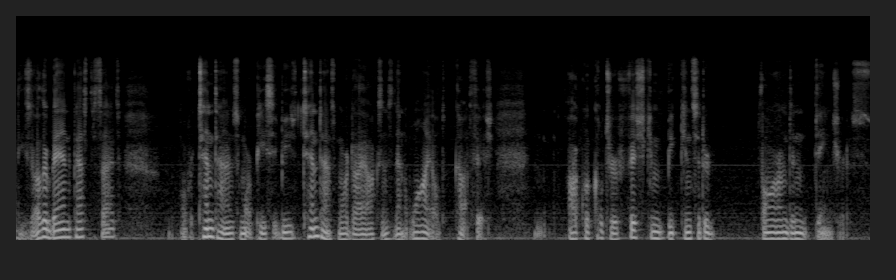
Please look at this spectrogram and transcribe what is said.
these other banned pesticides, over 10 times more PCBs, 10 times more dioxins than wild caught fish. Aquaculture fish can be considered farmed and dangerous.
